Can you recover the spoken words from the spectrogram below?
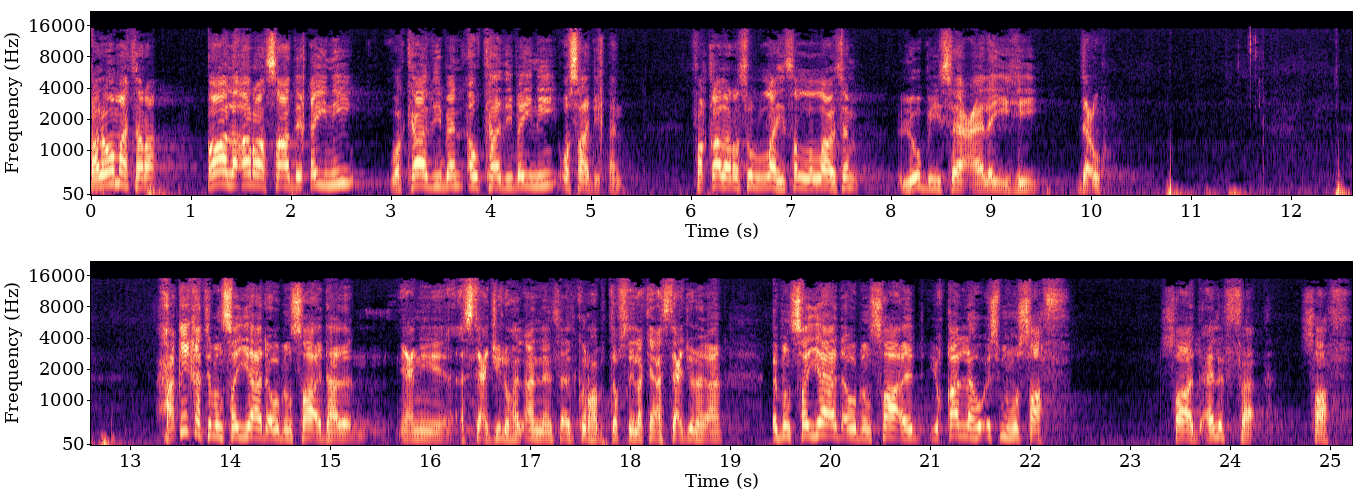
قال وما ترى؟ قال أرى صادقين وكاذبا أو كاذبين وصادقا. فقال رسول الله صلى الله عليه وسلم لبس عليه. دعوه. حقيقة ابن صياد أو ابن صائد هذا يعني أستعجلها الآن لأن سأذكرها بالتفصيل لكن أستعجلها الآن. ابن صياد أو ابن صائد يقال له اسمه صاف. صاد ألف فاء صاف.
